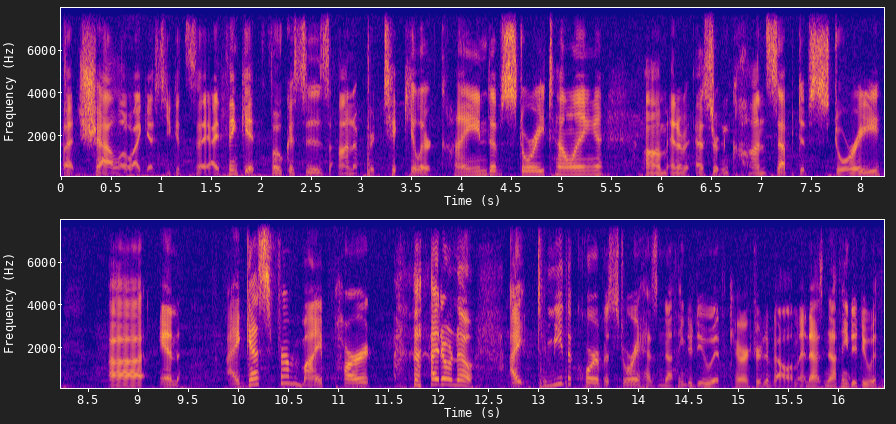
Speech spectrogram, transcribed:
but shallow, I guess you could say. I think it focuses on a particular kind of storytelling um, and a, a, certain concept of story. Uh, and I guess for my part, I don't know. I to me the core of a story has nothing to do with character development, has nothing to do with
